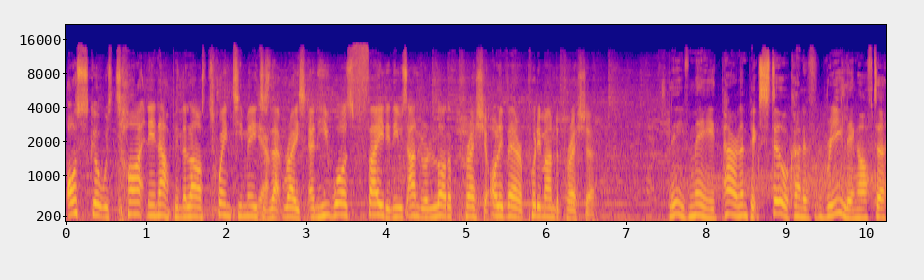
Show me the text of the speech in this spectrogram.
Oscar was tightening up in the last 20 metres yeah. of that race and he was fading. He was under a lot of pressure. Oliveira put him under pressure. Leave me. Paralympics still kind of reeling after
